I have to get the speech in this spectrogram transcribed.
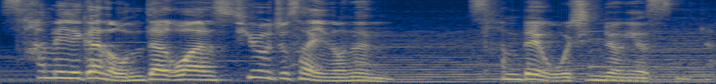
3일간 온다고 한 수요조사 인원은 350명이었습니다.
